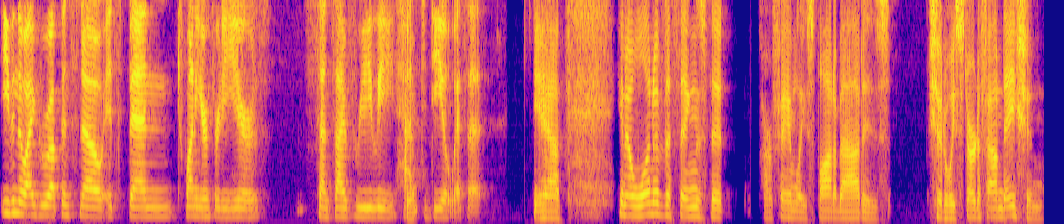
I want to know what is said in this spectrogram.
even though I grew up in snow, it's been 20 or 30 years since I've really had to deal with it. Yeah. You know, one of the things that our families thought about is should we start a foundation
